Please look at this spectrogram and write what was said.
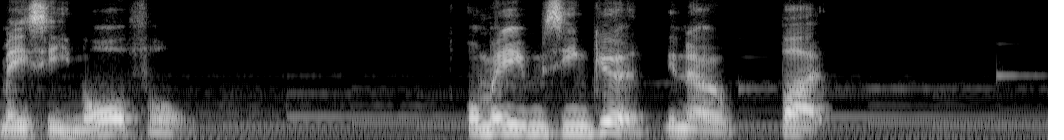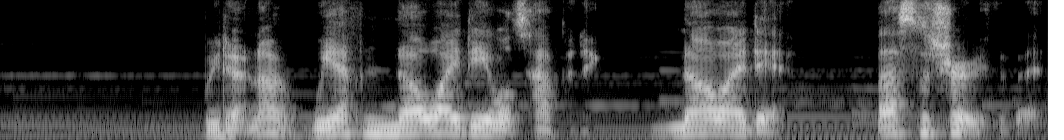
may seem awful or may even seem good you know but we don't know. We have no idea what's happening. No idea. That's the truth of it.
